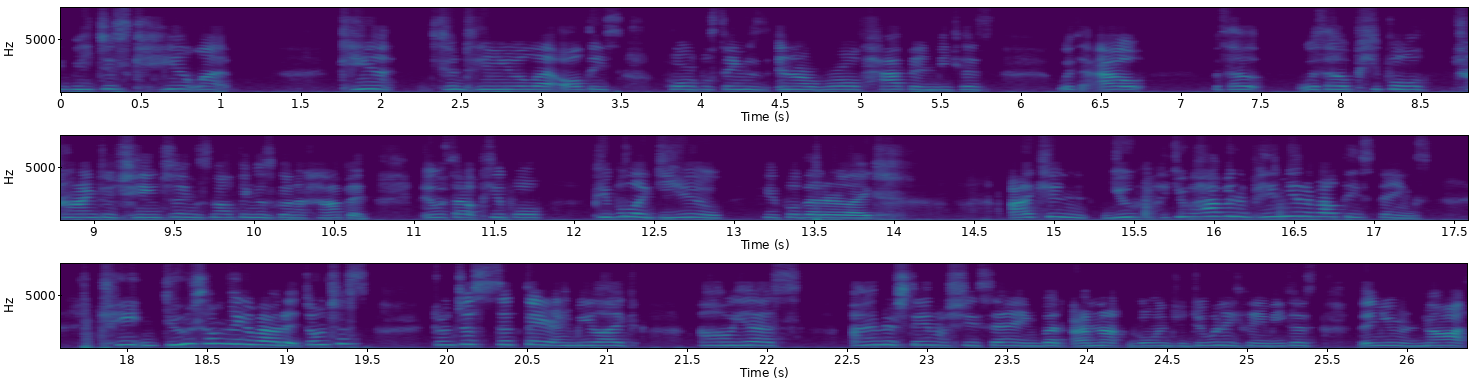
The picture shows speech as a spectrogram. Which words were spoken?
we just can't let can't continue to let all these horrible things in our world happen because without without without people trying to change things, nothing is going to happen. And without people people like you, people that are like I can you you have an opinion about these things. Can't do something about it. Don't just don't just sit there and be like, oh, yes, I understand what she's saying, but I'm not going to do anything because then you're not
